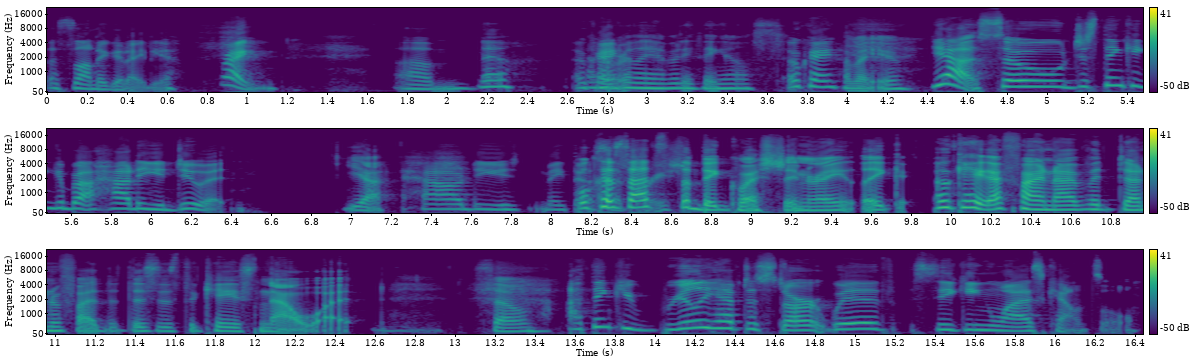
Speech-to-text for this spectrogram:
That's not a good idea. Right. Um, No, I okay. don't really have anything else. Okay. How about you? Yeah. So just thinking about how do you do it? Yeah. How do you make that Well, because that's the big question, right? Like, okay, I find I've identified that this is the case. Now what? Mm-hmm. So, I think you really have to start with seeking wise counsel.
